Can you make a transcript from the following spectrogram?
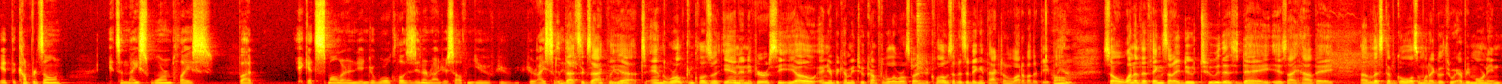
it the comfort zone, it's a nice warm place, but it gets smaller and, and, your world closes in around yourself and you, you you're isolated. That's exactly yeah. it. And the world can close in and if you're a CEO and you're becoming too comfortable, the world's starting to close, it has a big impact on a lot of other people. Oh, yeah. So one of the things that I do to this day is I have a a list of goals and what I go through every morning.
